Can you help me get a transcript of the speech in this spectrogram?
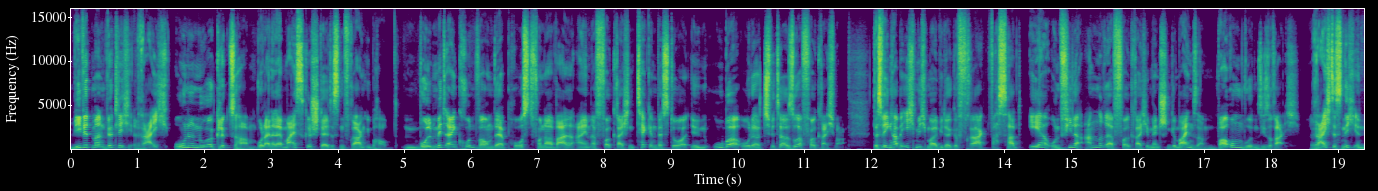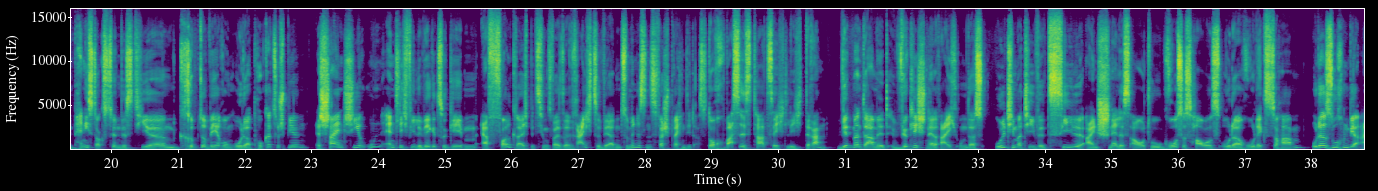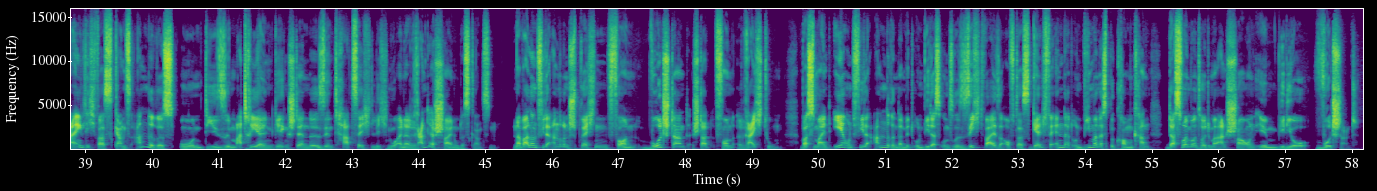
Wie wird man wirklich reich, ohne nur Glück zu haben? Wohl einer der meistgestelltesten Fragen überhaupt. Wohl mit ein Grund, warum der Post von Naval, einem erfolgreichen Tech-Investor in Uber oder Twitter, so erfolgreich war. Deswegen habe ich mich mal wieder gefragt, was hat er und viele andere erfolgreiche Menschen gemeinsam? Warum wurden sie so reich? Reicht es nicht, in Penny Stocks zu investieren, Kryptowährung oder Poker zu spielen? Es scheint schier unendlich viele Wege zu geben, erfolgreich bzw. reich zu werden. Zumindest versprechen sie das. Doch was ist tatsächlich dran? Wird man damit wirklich schnell reich, um das ultimative Ziel, ein schnelles Auto, großes Haus oder Rolex zu haben? Oder suchen wir eigentlich was ganz anderes und diese materiellen Gegenstände sind tatsächlich nur eine Randerscheinung des Ganzen? Naval und viele anderen sprechen von Wohlstand statt von Reichtum. Was meint er und viele anderen damit und wie das unsere Sichtweise auf das Geld verändert und wie man es bekommen kann, das wollen wir uns heute mal anschauen im Video Wohlstand.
